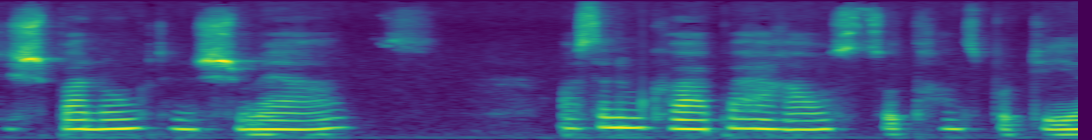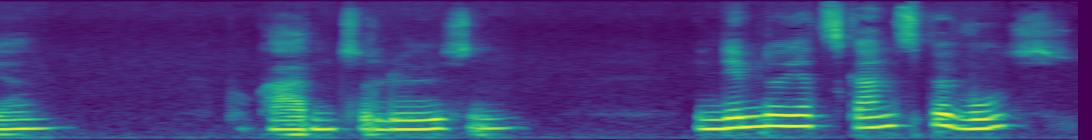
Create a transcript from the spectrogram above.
die Spannung, den Schmerz aus deinem Körper heraus zu transportieren, Blockaden zu lösen, indem du jetzt ganz bewusst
